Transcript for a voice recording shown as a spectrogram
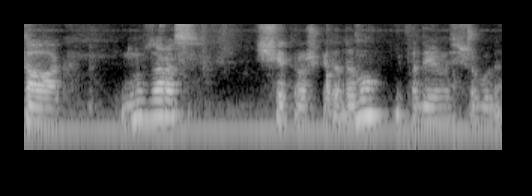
Так, ну зараз ще трошки додамо і подивимось, що буде.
